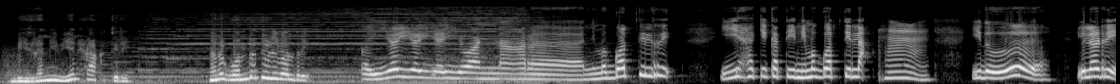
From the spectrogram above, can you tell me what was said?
ಬೀರ ನೀವ್ ಏನ್ ಹೇಳಾಕತ್ತೀರಿ? ನನಗ್ ಒಂದು ತಿಳಿವಲ್ರಿ. ಅಯ್ಯಯ್ಯಯ್ಯಯ್ಯೋ ಅಣ್ಣಾರ ನಿಮಗ್ ಗೊತ್ತಿಲ್ರಿ. ಈ ಹಕ್ಕಿಕತಿ ನಿಮಗ್ ಗೊತ್ತಿಲ್ಲ. ಹ್ಮ್. ಇದು ಇಲ್ಲಡ್ರಿ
